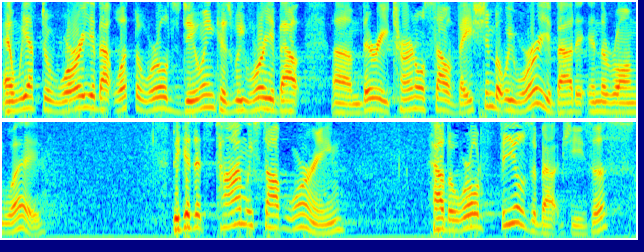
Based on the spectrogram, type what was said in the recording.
and we have to worry about what the world's doing because we worry about um, their eternal salvation, but we worry about it in the wrong way. Because it's time we stop worrying how the world feels about Jesus,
